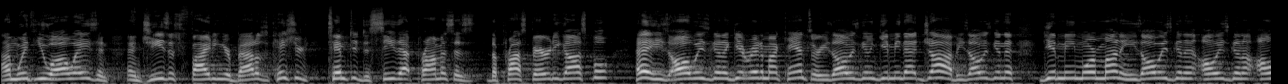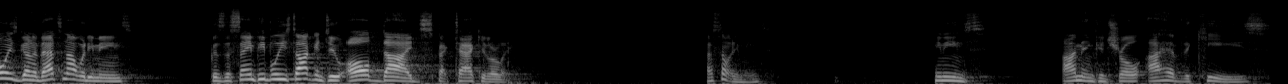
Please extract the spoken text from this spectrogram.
I'm with you always, and, and Jesus fighting your battles. In case you're tempted to see that promise as the prosperity gospel, hey, he's always going to get rid of my cancer. He's always going to give me that job. He's always going to give me more money. He's always going to, always going to, always going to. That's not what he means. Because the same people he's talking to all died spectacularly. That's not what he means. He means, I'm in control. I have the keys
